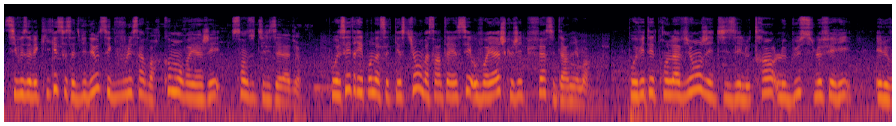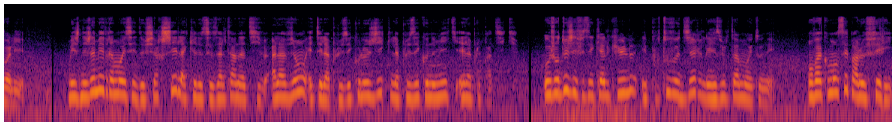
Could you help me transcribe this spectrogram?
Si vous avez cliqué sur cette vidéo, c'est que vous voulez savoir comment voyager sans utiliser l'avion. Pour essayer de répondre à cette question, on va s'intéresser aux voyages que j'ai pu faire ces derniers mois. Pour éviter de prendre l'avion, j'ai utilisé le train, le bus, le ferry et le voilier. Mais je n'ai jamais vraiment essayé de chercher laquelle de ces alternatives à l'avion était la plus écologique, la plus économique et la plus pratique. Aujourd'hui j'ai fait ces calculs et pour tout vous dire, les résultats m'ont étonné. On va commencer par le ferry,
